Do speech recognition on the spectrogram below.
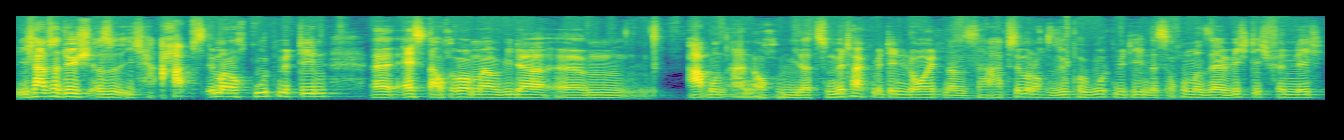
ich habe es natürlich, also ich hab's immer noch gut mit denen, äh, esse da auch immer mal wieder ähm, ab und an auch wieder zum Mittag mit den Leuten. Also habe es immer noch super gut mit ihnen. Das ist auch immer sehr wichtig, finde ich.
